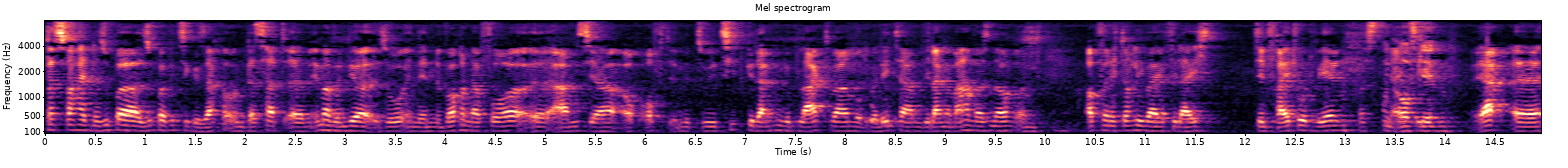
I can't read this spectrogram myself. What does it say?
das war halt eine super, super witzige Sache. Und das hat ähm, immer, wenn wir so in den Wochen davor äh, abends ja auch oft mit Suizidgedanken geplagt waren und überlegt haben, wie lange machen wir es noch und ob wir nicht doch lieber vielleicht den Freitod wählen, was Und aufgeben. ja, äh,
